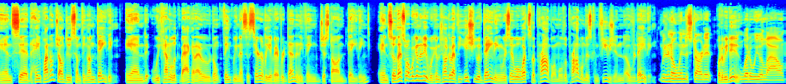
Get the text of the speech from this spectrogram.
and said, Hey, why don't y'all do something on dating? And we kind of look back, and I don't think we necessarily have ever done anything just on dating. And so that's what we're going to do. We're going to talk about the issue of dating. We're saying, Well, what's the problem? Well, the problem is confusion over dating. We don't know when to start it. What do we do? What do we allow?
